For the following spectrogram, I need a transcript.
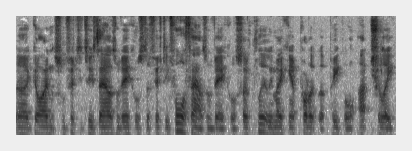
uh, guidance from 52,000 vehicles to 54,000 vehicles. So clearly making a product that people actually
